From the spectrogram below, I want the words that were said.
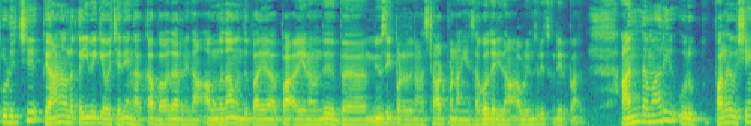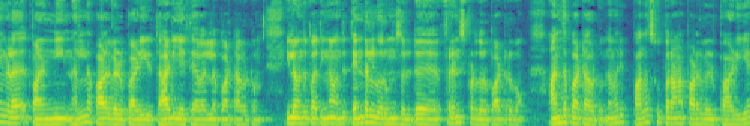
பிடிச்சி பியானோவில் கை வைக்க வச்சது எங்கள் அக்கா பவதாரணி தான். அவங்க தான் வந்து பா என்னை வந்து இப்போ மியூசிக் பண்ணுறதுக்கான ஸ்டார்ட் பண்ணாங்க. என் சகோதரி தான் அப்படின்னு சொல்லி சொல்லியிருப்பாங்க அந்த மாதிரி ஒரு பல விஷயங்களை பண்ணி நல்ல பாடல்கள் பாடி தாடியை தேவையில்ல பாட்டாகட்டும். இல்லை வந்து பார்த்திங்கன்னா வந்து தென்றல் வரும்னு சொல்லிட்டு ஃப்ரெண்ட்ஸ் படத்தோட பாட்டு இருக்கும். அந்த பாட்டாகட்டும். இந்த மாதிரி பல சூப்பரான பாடல்கள் பாடிய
